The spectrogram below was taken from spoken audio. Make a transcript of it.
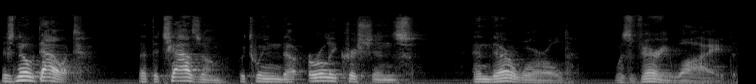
There's no doubt that the chasm between the early Christians and their world was very wide.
